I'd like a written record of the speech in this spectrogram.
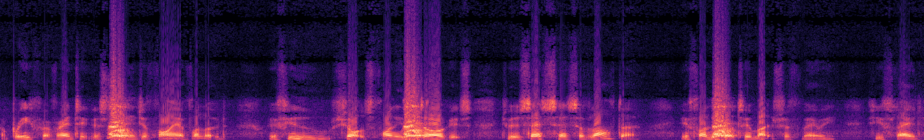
A brief, frantic exchange of fire followed, with few shots finding the targets to a success of laughter. It finally got too much for Mary. She fled.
